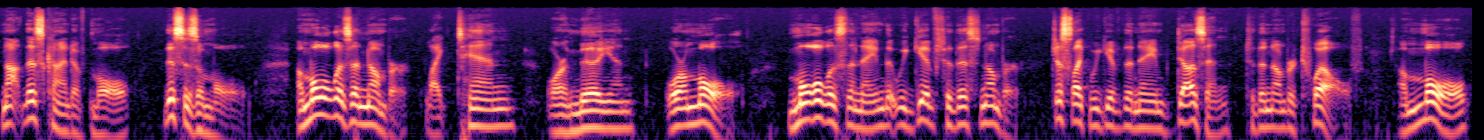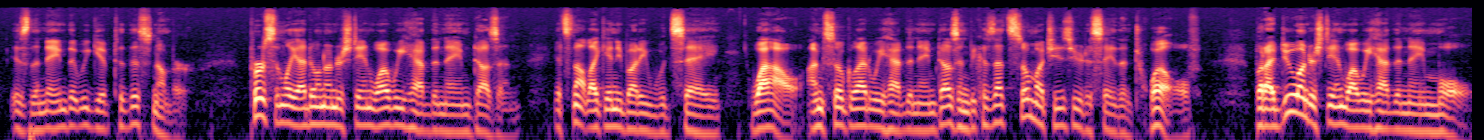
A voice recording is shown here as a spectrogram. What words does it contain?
Not this kind of mole. This is a mole. A mole is a number, like 10 or a million or a mole. Mole is the name that we give to this number, just like we give the name dozen to the number 12. A mole is the name that we give to this number. Personally, I don't understand why we have the name dozen. It's not like anybody would say, Wow, I'm so glad we have the name dozen because that's so much easier to say than 12. But I do understand why we have the name mole.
